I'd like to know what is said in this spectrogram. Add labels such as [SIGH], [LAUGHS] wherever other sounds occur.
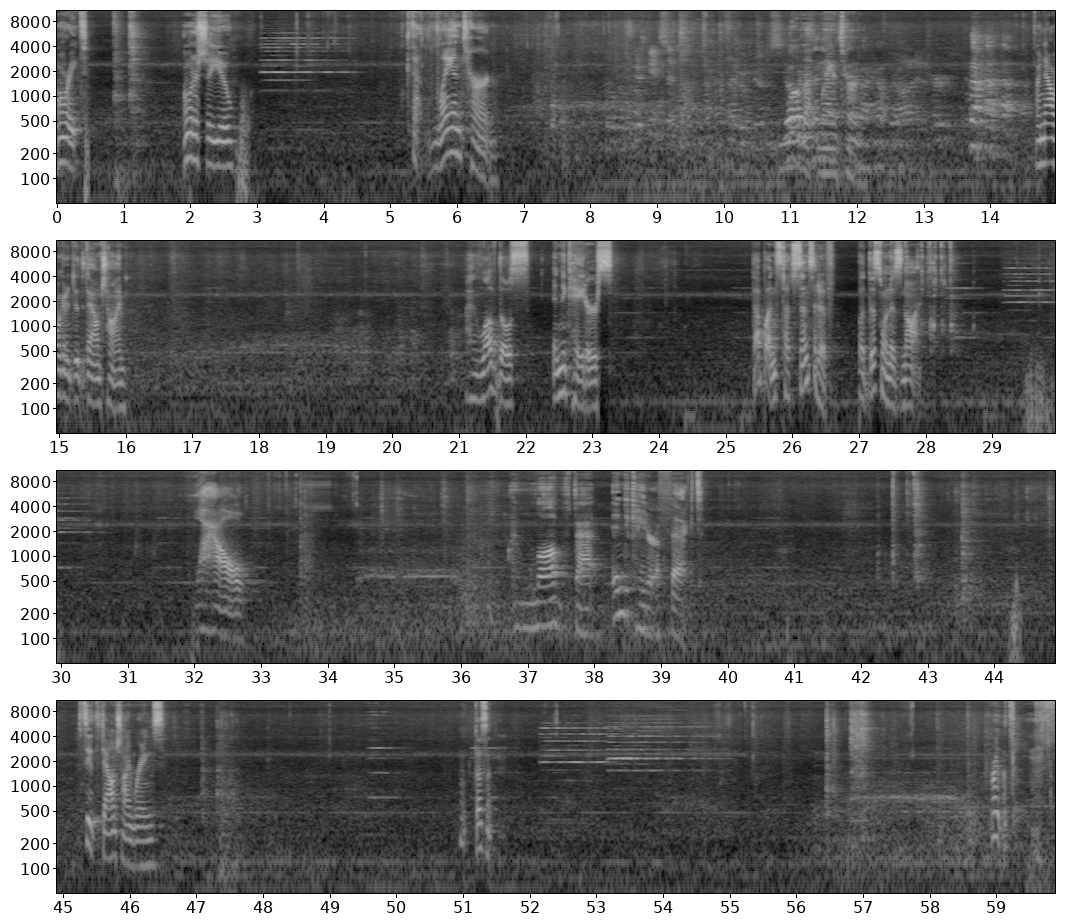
Alright. I want to show you. Look at that lantern. Love that lantern. [LAUGHS] And now we're going to do the down chime. I love those indicators. That button's touch sensitive, but this one is not. Wow. I love that indicator effect. Let's see if the down chime rings. It doesn't. Alright, that's it.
